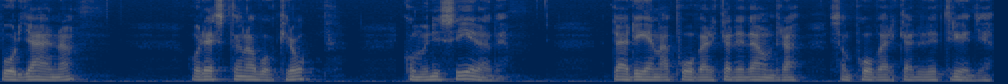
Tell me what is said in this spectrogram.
vår hjärna och resten av vår kropp kommunicerade. Där det ena påverkade det andra som påverkade det tredje.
